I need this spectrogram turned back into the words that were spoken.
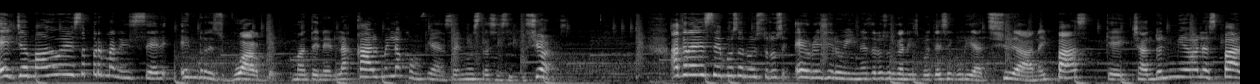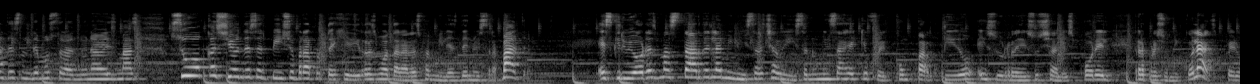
El llamado es a permanecer en resguardo, mantener la calma y la confianza en nuestras instituciones. Agradecemos a nuestros héroes y heroínas de los organismos de seguridad ciudadana y paz que echando el miedo a la espalda están demostrando una vez más su vocación de servicio para proteger y resguardar a las familias de nuestra patria. Escribió horas más tarde la ministra chavista en un mensaje que fue compartido en sus redes sociales por el represor Nicolás, pero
